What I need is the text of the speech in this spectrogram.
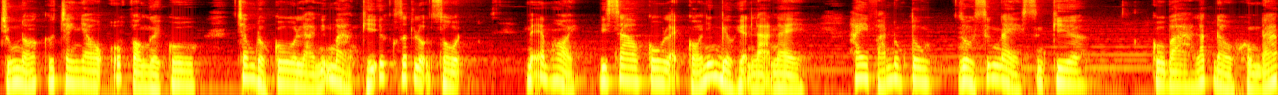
Chúng nó cứ tranh nhau ốp vào người cô, Trong đầu cô là những mảng ký ức rất lộn xộn. Mẹ em hỏi, vì sao cô lại có những biểu hiện lạ này? Hay phán lung tung, rồi xưng này, xưng kia? Cô ba lắc đầu không đáp.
